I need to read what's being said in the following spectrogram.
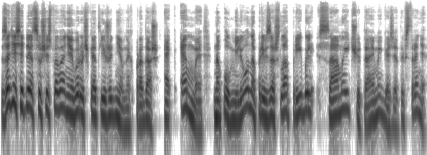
За 10 лет существования выручка от ежедневных продаж Эк-Эммы на полмиллиона превзошла прибыль самой читаемой газеты в стране.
